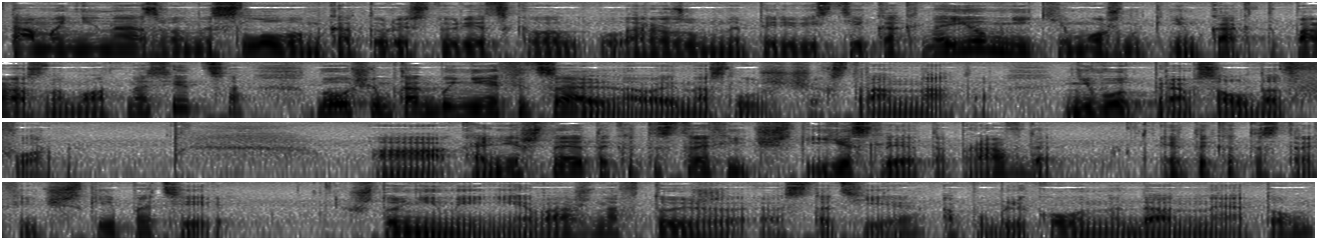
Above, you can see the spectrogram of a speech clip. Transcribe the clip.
там они названы словом, которое с турецкого разумно перевести как наемники, можно к ним как-то по-разному относиться, но, в общем, как бы неофициально военнослужащих стран НАТО, не вот прям солдат в форме. А, конечно, это катастрофически. Если это правда, это катастрофические потери. Что не менее важно, в той же э, статье опубликованы данные о том,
